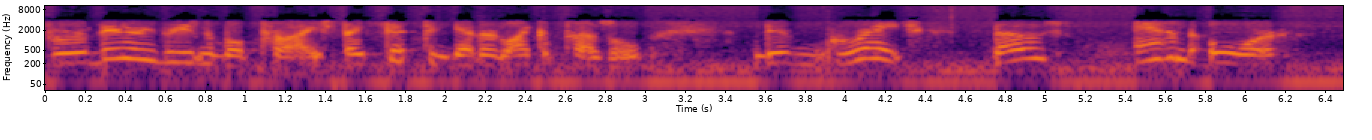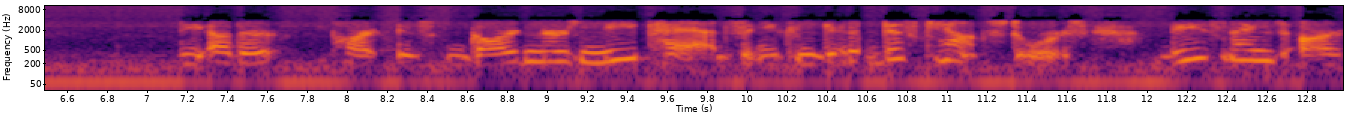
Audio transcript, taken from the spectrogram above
for a very reasonable price. They fit together like a puzzle. They're great. Those and or the other part is gardener's knee pads that you can get at discount stores. These things are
